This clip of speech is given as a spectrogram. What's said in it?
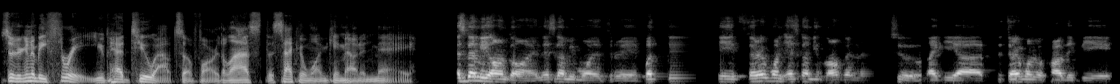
So they're going to be three. You've had two out so far. The last, the second one came out in May. it's going to be ongoing there's going to be more than three but the, the third one is going to be longer than two like the uh the third one will probably be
